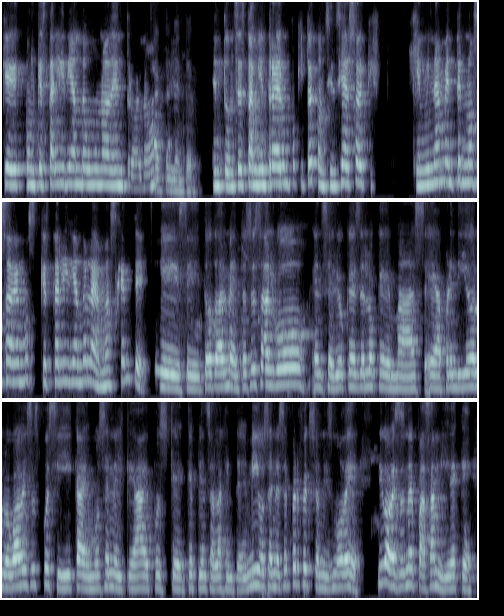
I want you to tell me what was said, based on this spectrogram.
que, con qué está lidiando uno adentro, ¿no? Exactamente. Entonces también traer un poquito de conciencia de eso, de que genuinamente no sabemos qué está lidiando la demás gente. Sí, sí, totalmente. Eso es algo en serio que es de lo que más he aprendido. Luego a veces pues sí caemos en el que, ay, pues, ¿qué, piensa la gente de mí? O sea, en ese perfeccionismo de, digo, a veces me pasa a mí de que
